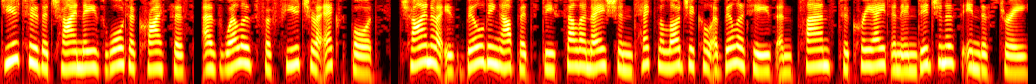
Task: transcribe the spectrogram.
Due to the Chinese water crisis, as well as for future exports, China is building up its desalination technological abilities and plans to create an indigenous industry.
